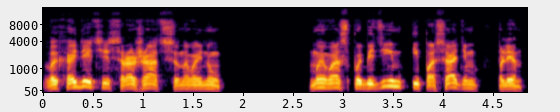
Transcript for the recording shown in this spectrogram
Выходите сражаться на войну. Мы вас победим и посадим в плен.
